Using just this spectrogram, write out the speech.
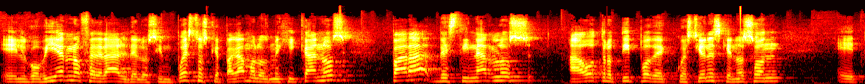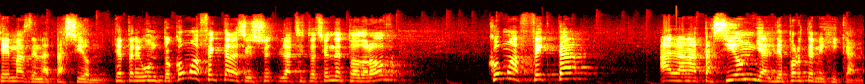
el gobierno federal de los impuestos que pagamos los mexicanos para destinarlos a otro tipo de cuestiones que no son eh, temas de natación. Te pregunto, ¿cómo afecta la, la situación de Todorov? ¿Cómo afecta a la natación y al deporte mexicano?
